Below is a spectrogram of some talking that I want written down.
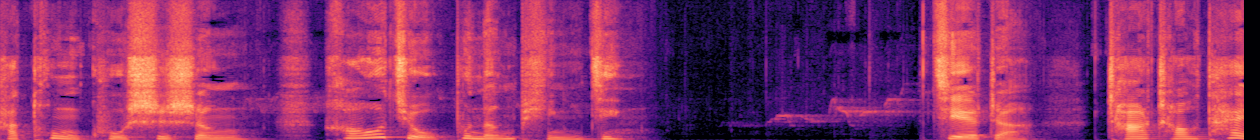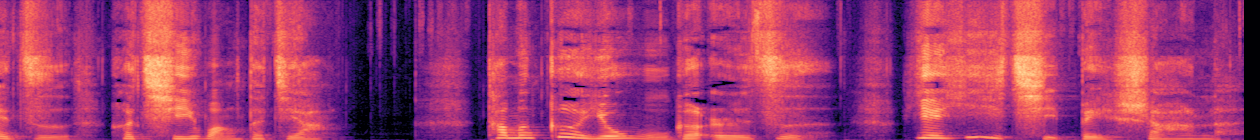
他痛哭失声，好久不能平静。接着查抄太子和齐王的家，他们各有五个儿子，也一起被杀了。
